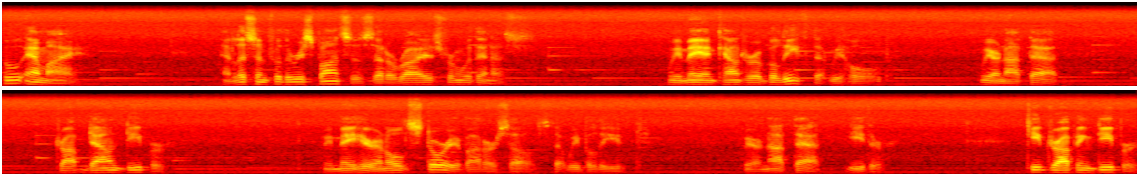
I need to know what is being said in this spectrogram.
Who am I? And listen for the responses that arise from within us. We may encounter a belief that we hold. We are not that. Drop down deeper. We may hear an old story about ourselves that we believed. We are not that either. Keep dropping deeper,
